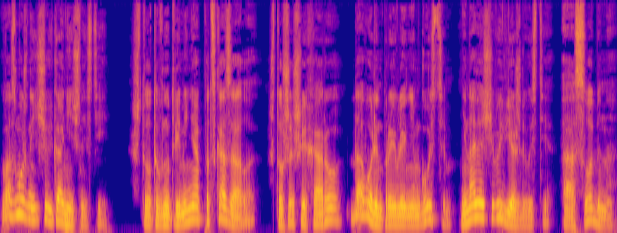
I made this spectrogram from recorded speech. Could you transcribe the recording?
возможно, еще и конечностей. Что-то внутри меня подсказало, что Шиши Харо доволен проявлением гостем ненавязчивой вежливости, а особенно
